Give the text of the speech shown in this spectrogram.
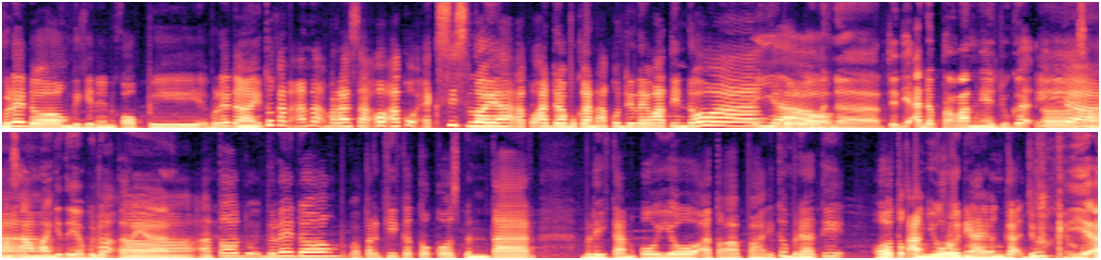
Boleh dong bikinin kopi. Boleh nah itu kan anak merasa oh aku eksis loh ya. Aku ada bukan aku dilewatin doang gitu iya loh. benar. Jadi ada perannya juga eh, Iya. sama-sama gitu ya Bu Dokter ya. Heeh, atau do- boleh dong pergi ke toko sebentar belikan koyo atau apa itu berarti oh tukang nyuruh nih enggak juga. Iya.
